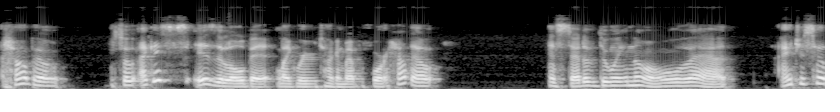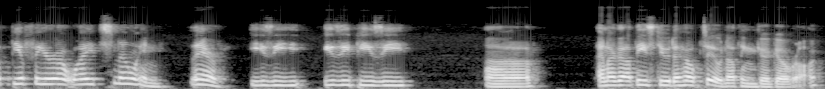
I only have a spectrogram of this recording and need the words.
how about? So I guess this is a little bit like we were talking about before. How about instead of doing all that, I just help you figure out why it's snowing? There, easy, easy peasy. Uh, and I got these two to help too. Nothing could go wrong.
